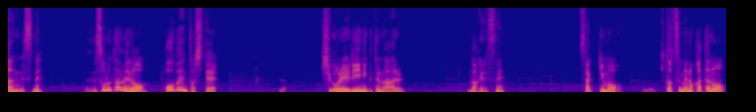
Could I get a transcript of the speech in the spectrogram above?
なんですね。そのための方便として、守護霊リーニングというのがあるわけですね。さっきも一つ目の方の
